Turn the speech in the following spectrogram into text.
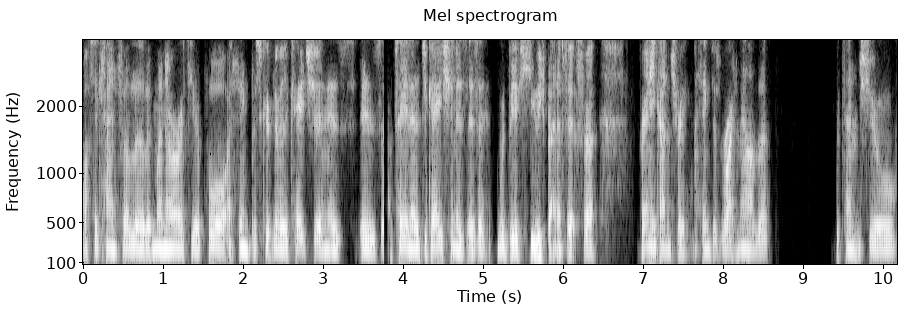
whilst account for a little bit minority report, I think prescriptive education is is tailored education is, is a would be a huge benefit for for any country. I think just right now the potential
